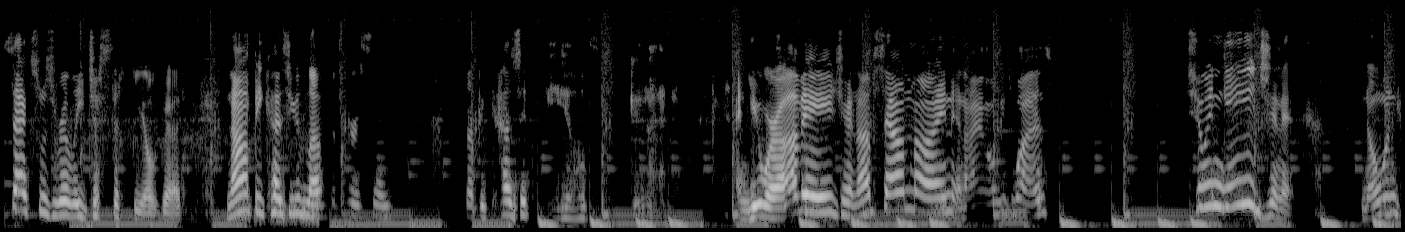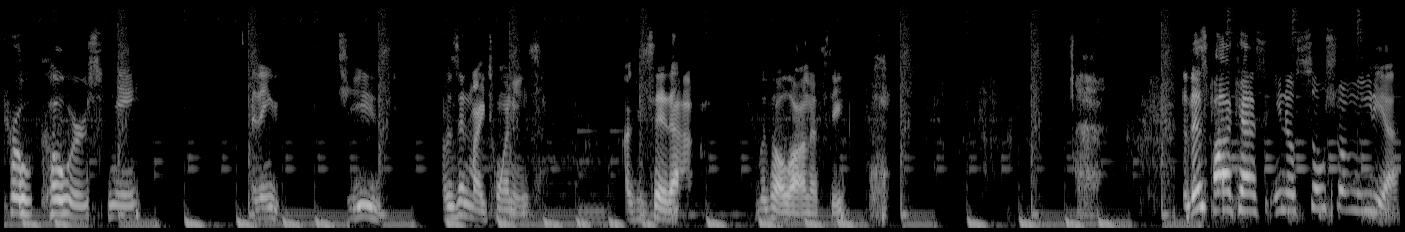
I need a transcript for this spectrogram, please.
sex was really just to feel good. Not because you love the person, but because it feels good. And you were of age and of sound mind, and I always was, to engage in it. No one co- coerced me. I think, geez, I was in my 20s. I can say that with all honesty. But this podcast, you know, social media.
